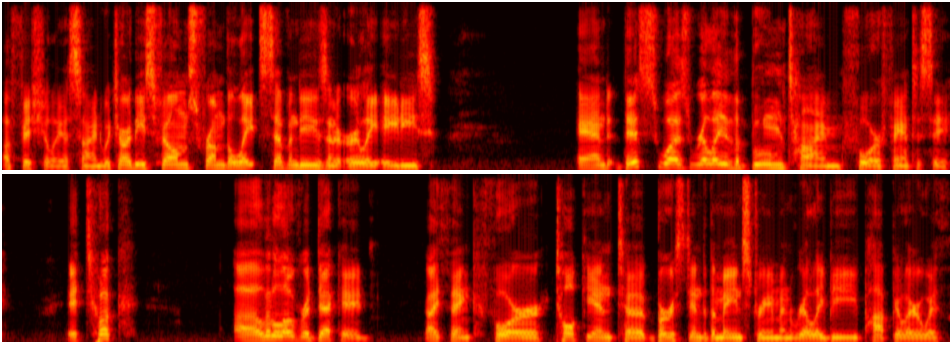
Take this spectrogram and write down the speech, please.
officially assigned, which are these films from the late 70s and early 80s. And this was really the boom time for fantasy. It took a little over a decade, I think, for Tolkien to burst into the mainstream and really be popular with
